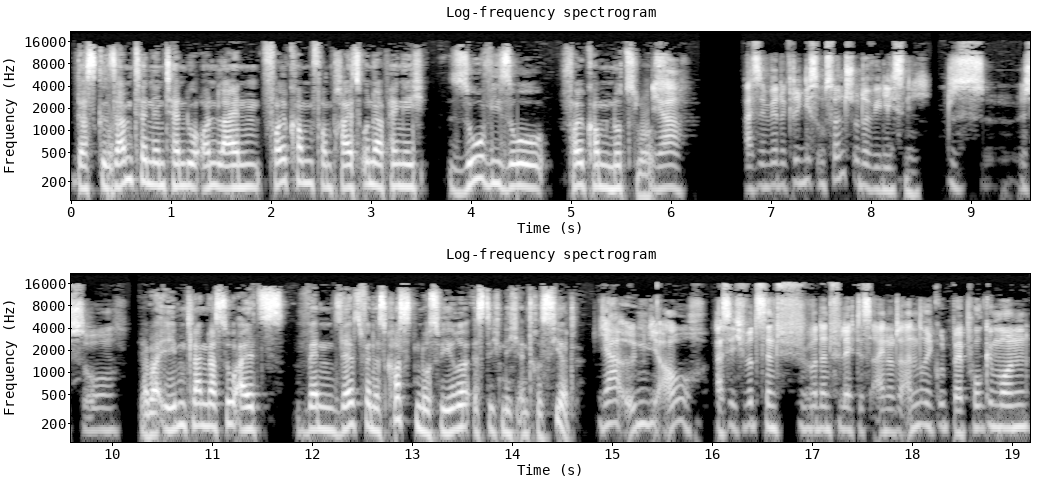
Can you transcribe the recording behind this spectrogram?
das gesamte Nintendo Online vollkommen vom Preis unabhängig sowieso vollkommen nutzlos. Ja. Also entweder krieg ich es umsonst oder will ich es nicht. Das ist so. Ja, aber eben klang das so, als wenn, selbst wenn es kostenlos wäre, es dich nicht interessiert. Ja, irgendwie auch. Also ich würde dann, würd dann vielleicht das ein oder andere, gut, bei Pokémon,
